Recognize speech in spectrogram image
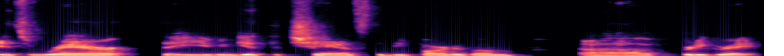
it's rare they even get the chance to be part of them. Uh, pretty great.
